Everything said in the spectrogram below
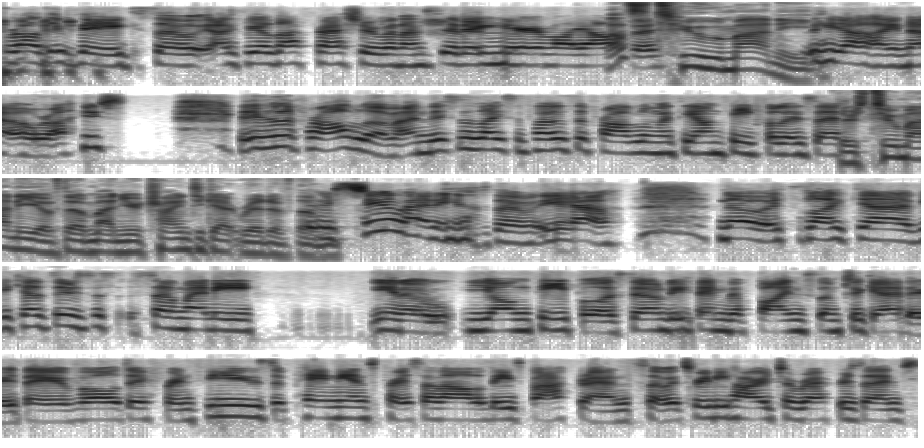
rather big. So, I feel that pressure when I'm sitting here in my office. That's too many. Yeah, I know, right? this is a problem and this is i suppose the problem with young people is that there's too many of them and you're trying to get rid of them. There's too many of them yeah. No it's like yeah because there's just so many you know, young people. It's the only thing that binds them together. They have all different views, opinions, personalities, backgrounds. So it's really hard to represent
